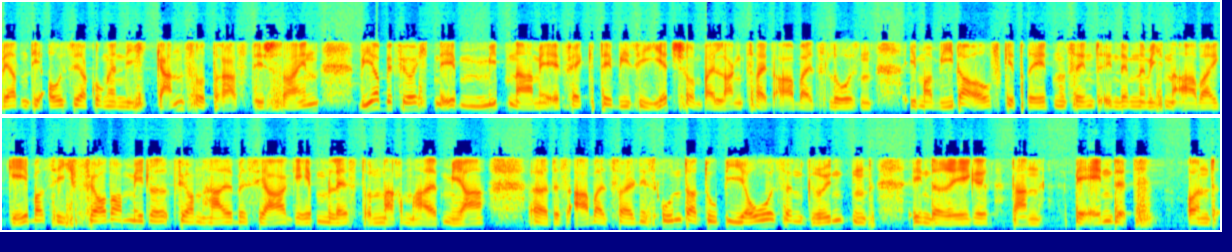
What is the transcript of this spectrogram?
werden die Auswirkungen nicht ganz so drastisch sein. Wir befürchten eben Mitnahmeeffekte, wie sie jetzt schon bei Langzeitarbeitslosen immer wieder aufgetreten sind, indem nämlich ein Arbeitgeber sich Fördermittel für ein halbes Jahr geben lässt und nach einem halben Jahr äh, das Arbeitsverhältnis unter dubiosen Gründen in der Regel dann beendet. Und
